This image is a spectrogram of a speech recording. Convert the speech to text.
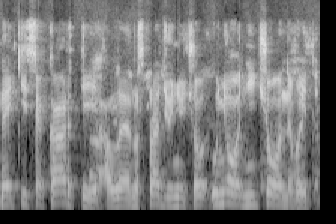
на якійсь карті, але насправді у нічого у нього нічого не вийде.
